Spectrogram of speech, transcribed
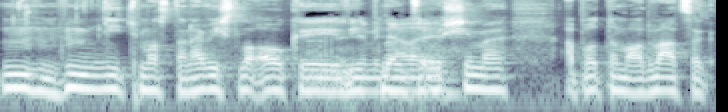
mm-hmm, nič moc to nevyšlo, OK, vypnúť, zrušíme. A potom mal 28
